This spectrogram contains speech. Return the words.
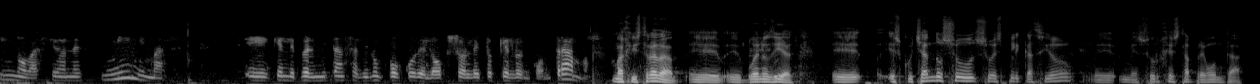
innovaciones mínimas eh, que le permitan salir un poco de lo obsoleto que lo encontramos. Magistrada, buenos días. escuchando su, su explicación, me surge esta pregunta.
